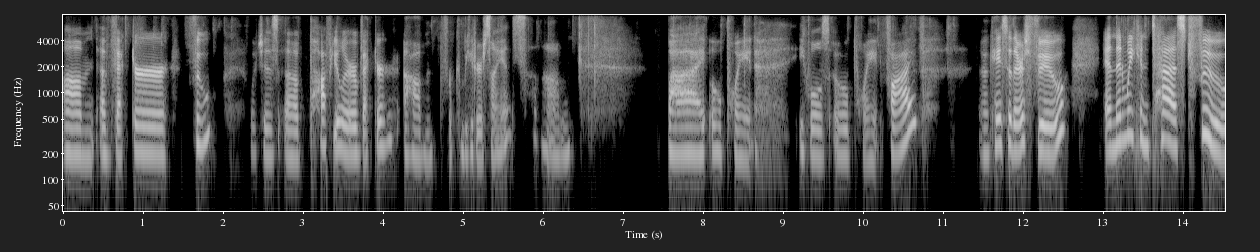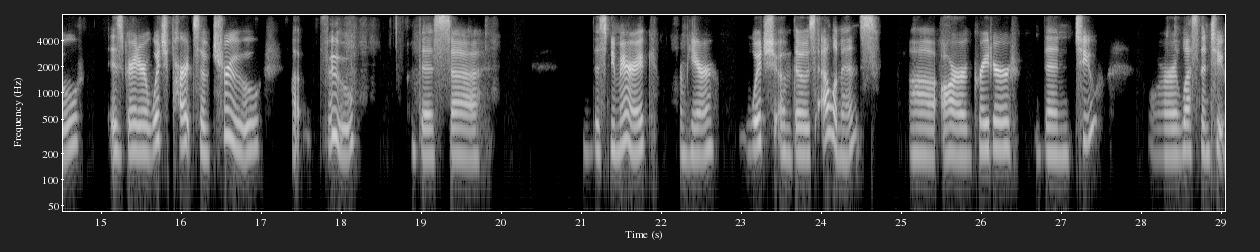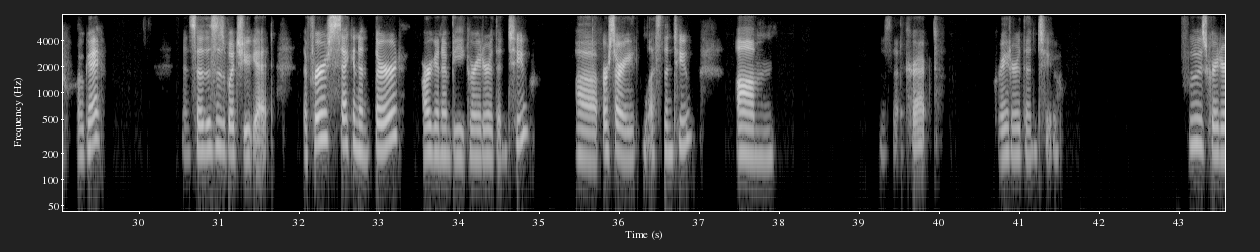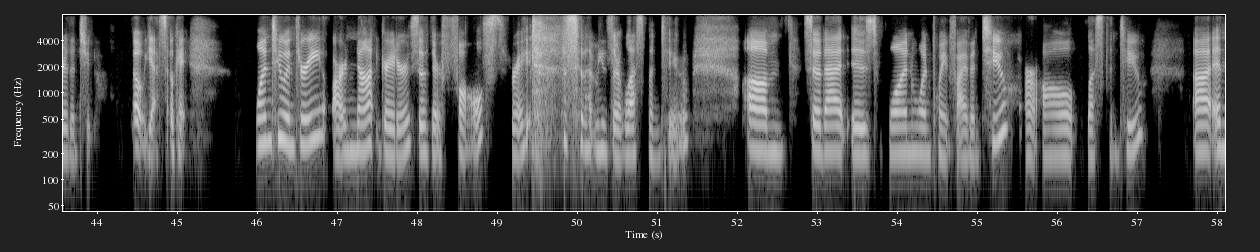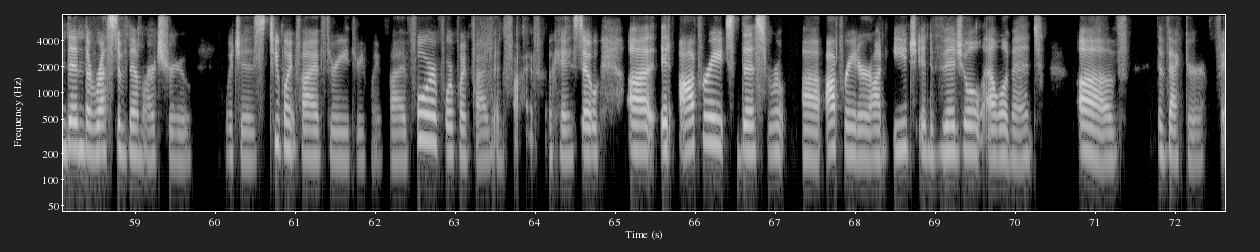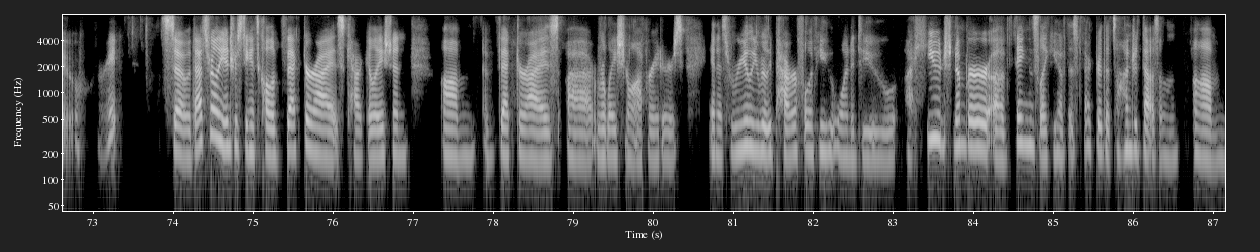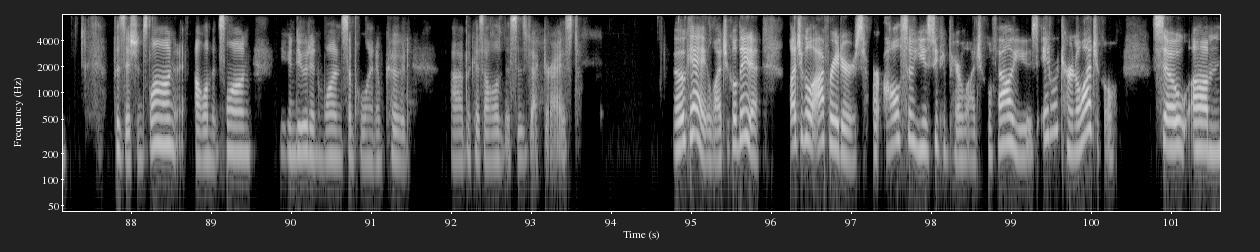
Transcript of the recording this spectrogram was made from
um, a vector foo, which is a popular vector um, for computer science, um, by 0 point equals 0 0.5. Okay, so there's foo, and then we can test foo is greater, which parts of true uh, foo, this uh, this numeric from here which of those elements uh, are greater than two or less than two, okay? And so this is what you get. The first, second, and third are gonna be greater than two, uh, or sorry, less than two. Um, is that correct? Greater than two. Foo is greater than two. Oh, yes, okay. One, two, and three are not greater, so they're false, right? so that means they're less than two. Um, so that is one, 1.5, and two are all less than two. Uh, and then the rest of them are true, which is 2.5, 3, 3.5, 4, 4.5, and 5. Okay, so uh, it operates this uh, operator on each individual element of the vector foo, all right? So that's really interesting. It's called a vectorized calculation, um, a vectorized uh, relational operators. And it's really, really powerful if you want to do a huge number of things, like you have this vector that's 100,000 um, positions long, elements long. You can do it in one simple line of code uh, because all of this is vectorized. Okay, logical data. Logical operators are also used to compare logical values and return a logical. So um,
